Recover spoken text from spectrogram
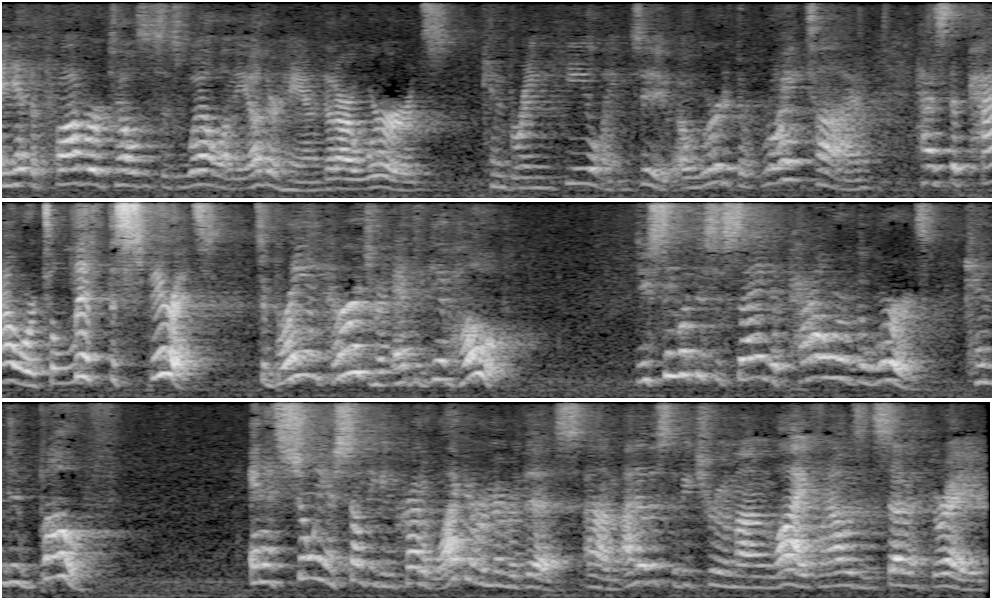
And yet the proverb tells us as well, on the other hand, that our words can bring healing too. A word at the right time has the power to lift the spirits, to bring encouragement, and to give hope. Do you see what this is saying? The power of the words can do both. And it's showing us something incredible. I can remember this. Um, I know this to be true in my own life. When I was in seventh grade,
